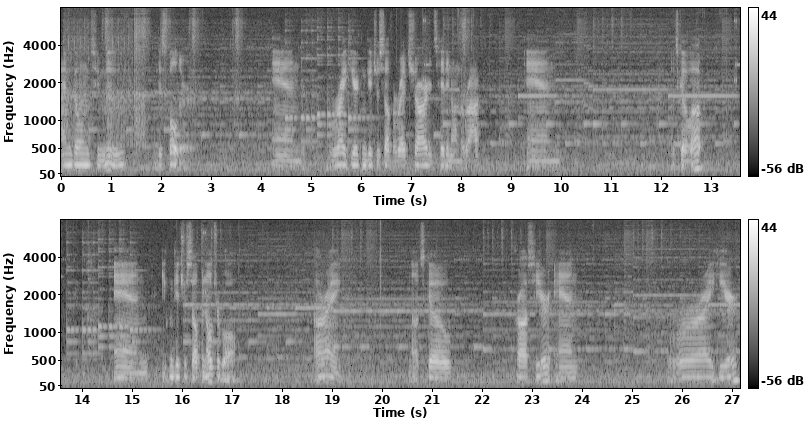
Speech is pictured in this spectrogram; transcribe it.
I'm going to move this boulder. And right here you can get yourself a red shard. It's hidden on the rock. And let's go up. And you can get yourself an Ultra Ball. Alright. Now let's go across here and right here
